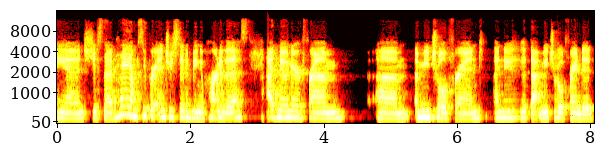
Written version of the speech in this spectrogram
and just said, "Hey, I'm super interested in being a part of this." I'd known her from um, a mutual friend. I knew that that mutual friend had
